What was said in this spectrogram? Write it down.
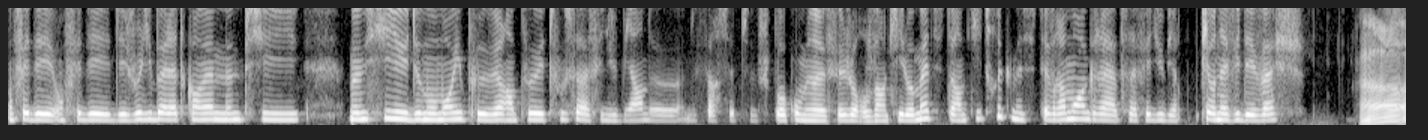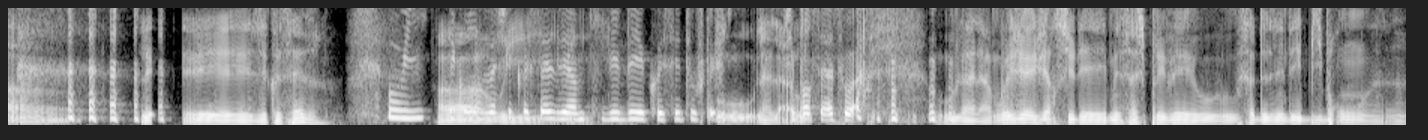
On fait des on fait des, des, jolies balades quand même même si même si de moments il pleuvait un peu et tout ça a fait du bien de, de faire cette je sais pas combien on avait fait genre 20 km c'était un petit truc mais c'était vraiment agréable ça fait du bien. Puis on a vu des vaches. Ah. Les, les écossaises? Oui, des ah grosses vaches écossaises et un petit bébé écossais tout fluffy. J'ai pensé à toi. Ouh là là. Moi, j'ai reçu des messages privés où ça donnait des biberons. Euh,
